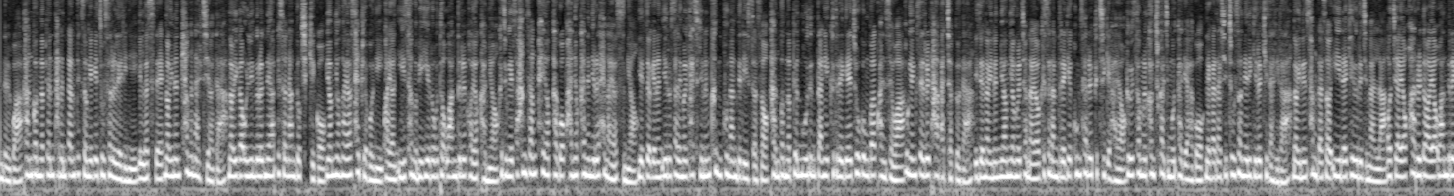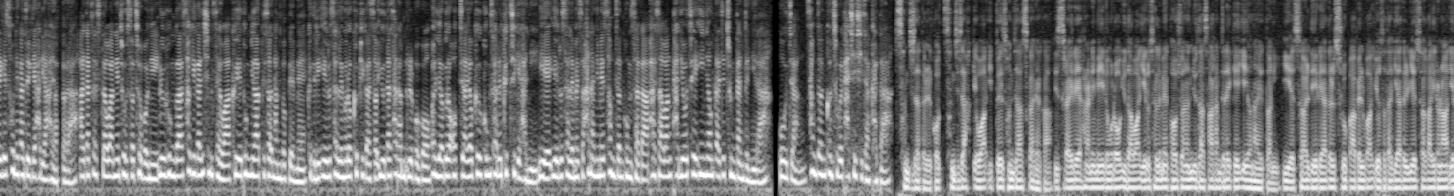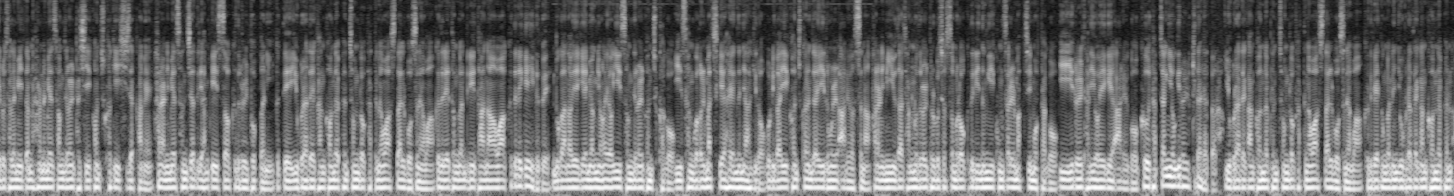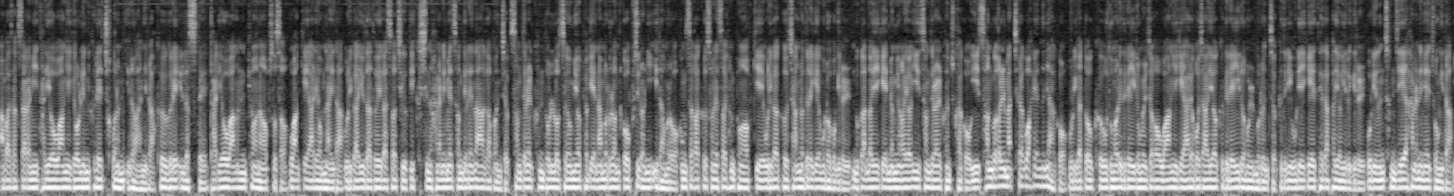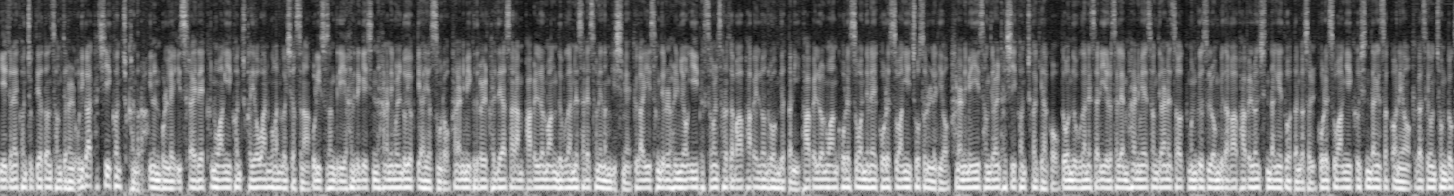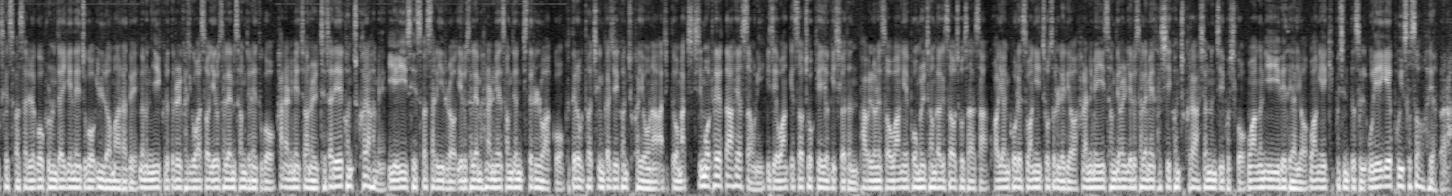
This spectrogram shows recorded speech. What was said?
동관들과 강 건너편 다른 땅 백성에게 조서를 내리니 일렀으되 너희는 평안할지어다. 너희가 올린 글을 내 앞에서 낭독시키고 명령하여 살펴보니 과연 이 성읍이 예로부터 왕들을 거역하며 그 중에서 항상 폐역하고 반역하는 일을 행하였으며 옛적에는 예루살렘을 다스리는 큰 군왕들이 있어서 강 건너편 모든 땅이 그들에게 조공과 관세와 통행세를 다 바쳤도다. 이제 너희는 명령을 전하여 그 사람들에게 공사를 그치게 하여 그 성을 건축하지 못하게 하고 내가 다시 조서 내리기를 기다리라. 너희는 삼가서 일에 게으르지 말라. 어찌하여 화를 더하여 왕들에게 손해가 되게 하려 하였더라. 아닥사스다 왕의 조서 초본이 르훈과 서기관 심새와 그의 동료 앞에서 낭독되매 그들이 예루살렘으로 급히 가서 유다 사람들을 보고 권력을 억제하여 그 공사를 그치게 하니 이에 예루살렘에서 하나님의 성전 공사가 바사왕 다리오 제 2년까지 중단되니라. 5장 성전 건축을 다시 시작하다. 선지자들 곧 선지자 학개와 잇도의 손자 스가랴가 이스라엘의 하나님의 이름으로 유다와 예루살렘에 거주하는 유다 사람들에게 예언하였더니 이에 스알디엘의 아들 스룹바벨과 요사닥의 아들 예수아가 일어나 예루살렘에 있던 하나님의 성전을 다시 건축하기 시작하며 하나님의 선지자들이 함께 있어 그들을 돕더니 그때 유브라데 강 건너편 총독 닷드내와 스달보스내와 그들의 동관들이 다 나와 그들에게 이르되 누가 너희에게 명령하여 이 성전을 건축하고 이 성곽을 마치게 하였느냐 하기로 우리가 이 건축하는 자 이름을 아뢰었으나 하나님이 유다 장로들을 돌보셨으므로 그들이 능히 공사를 막지 못하고 이 일을 다리오에게 아뢰고 그 답장이 오기를 기다렸더라. 유브라데 강 건너편 총독 닷드내와 스달보스내와 그들의 동관인 유브라데 강 건너편 아바삭 사람이 다리오 왕에게 올린 글의 초본은 이러하니라. 그 글에 일렀으되 다리오 왕은 평안하옵소서 왕께 아뢰옵나이다. 우리가 유다도에 가서 지극히 크신 하나님의 성전에 나아가 본즉 성전을 큰 돌로 세우며 벽에 나무를 얹고 부지런히 일하므로 공사가 그 손에서 형통하옵기에 우리가 그 장로들에게 물어보기를 누가 너희에게 명령하여 이 성전을 건축하고 이 성곽을 마치라고 했느냐고 우리가 또 그 우두머리들의 이름을 적어 왕에게 아뢰고자 하여 그들의 이름을 물은 즉 그들이 우리에게 대답하여 이르기를 우리는 천지의 하나님의 종이라. 예전에 건축되었던 성전을 우리가 다시 건축하노라. 이는 본래 이스라엘의 큰 왕이 건축하여 완공한 것이었으나 우리 조상들이 하늘에 계신 하나님을 노엽게 하였으므로 하나님이 그들을 갈대아 사람 바벨론 왕 느부갓네살의 손에 넘기시매 그가 이 성전을 헐며 이 백성을 사로잡아 바벨론으로 옮겼더니 바벨론 왕 고레스 원년에 고레스 왕이 조서를 내려 하나님의 이 성전을 다시 건축하게 하고 또 느부갓네살이 예루살렘 하나님의 성전 안에서 금은 그릇을 옮겨다가 바벨론 신당에 두었던 것을 고레스 왕이 그 신당에서 꺼내어 그가 세운 총독 세스바살이라고 부르는 자에게 내주고 일러 말하되 너는 이 그릇들을 가지고 와서 예루살렘 성전에 두고 하나님의 전을 제자리에 건축하라 하매 이에 이 세스바살이 이르러 예루살렘 하나님의 성전 지대를 놓았고 그때로부터 지금까지 건축하여 오나 아직도 마치지 못하였다 하였사오니 이제 왕께서 좋게 여기시거든 바벨론에서 왕의 보물전각에서 조사하사 과연 고레스 왕이 조서를 내려 하나님의 이 성전을 예루살렘에 다시 건축하라 하셨는지 보시고 왕은 이 일에 대하여 왕의 기쁘신 뜻을 우리에게 보이소서 하였더라.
